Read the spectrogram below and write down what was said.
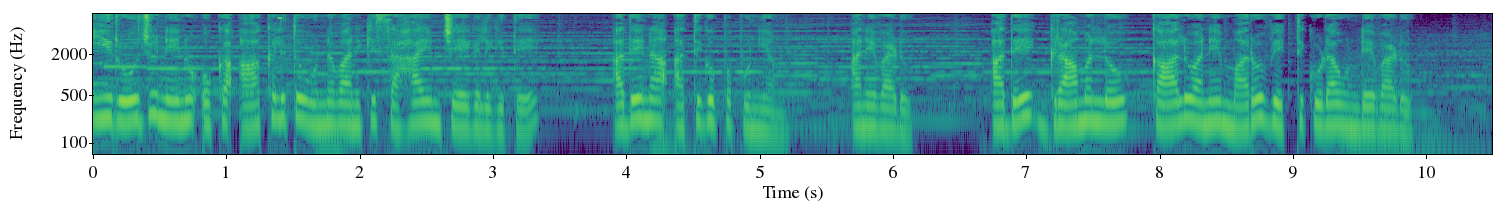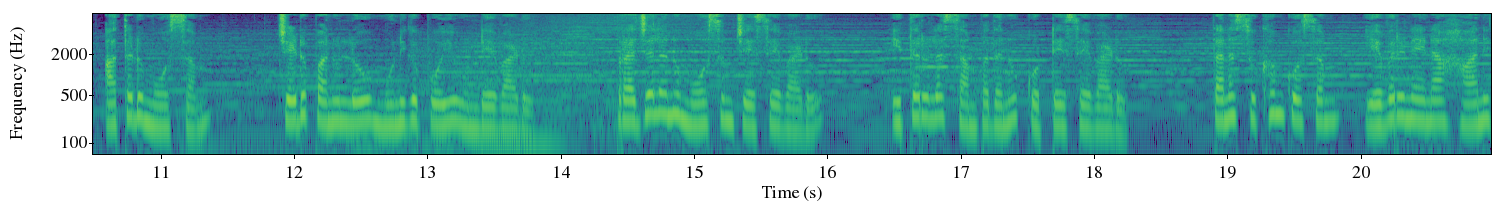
ఈ రోజు నేను ఒక ఆకలితో ఉన్నవానికి సహాయం చేయగలిగితే అదే నా అతిగొప్ప పుణ్యం అనేవాడు. అదే గ్రామంలో కాలు అనే మరో వ్యక్తి కూడా ఉండేవాడు. అతడు మోసం చెడు పనుల్లో మునిగిపోయి ఉండేవాడు. ప్రజలను మోసం చేసేవాడు. ఇతరుల సంపదను కొట్టేసేవాడు. తన సుఖం కోసం ఎవరినైనా హాని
